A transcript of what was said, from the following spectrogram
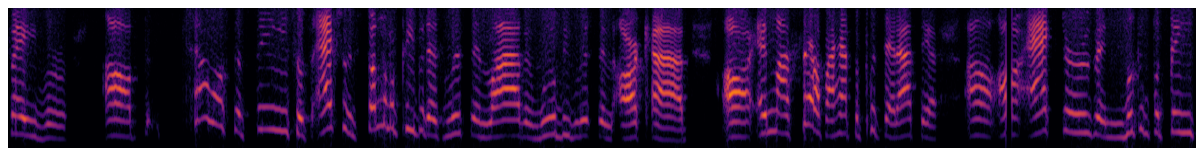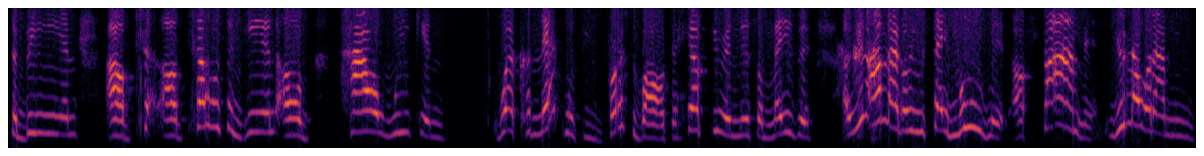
favor. Uh, tell us the things. Because actually, some of the people that's listening live and will be listening archived, uh, and myself, I have to put that out there. Uh, are actors and looking for things to be in. Uh, t- uh, tell us again of how we can well connect with you first of all to help you in this amazing. Uh, you know, I'm not going to even say movement assignment. You know what I mean?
